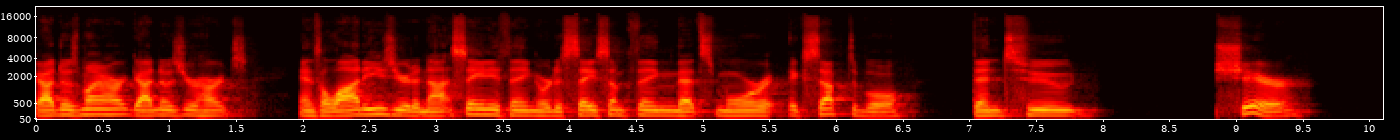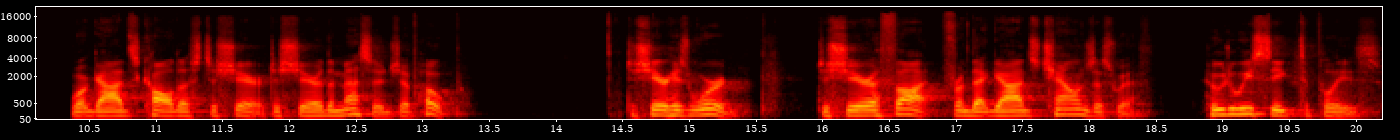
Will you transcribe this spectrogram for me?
God knows my heart, God knows your hearts. And it's a lot easier to not say anything or to say something that's more acceptable than to share what God's called us to share, to share the message of hope, to share His word to share a thought from that God's challenged us with. Who do we seek to please?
